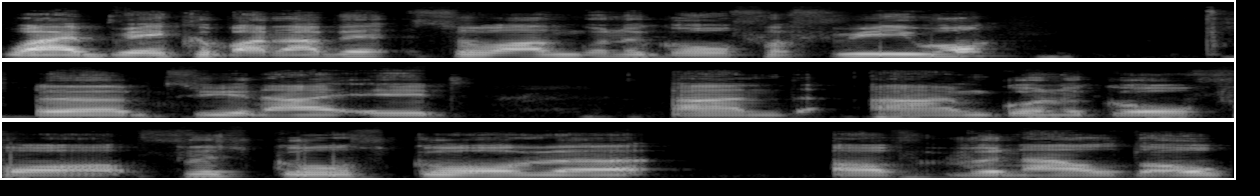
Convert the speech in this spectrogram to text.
why break a bad habit? So I'm going to go for three one um, to United, and I'm going to go for first goal scorer of Ronaldo,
